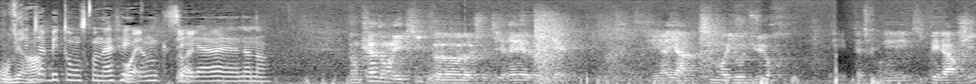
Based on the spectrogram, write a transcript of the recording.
on c'est verra. déjà béton ce qu'on a fait, Ouais, donc c'est ouais. euh, non, non. Donc là, dans l'équipe, euh, je dirais, euh, il y a- il y a un petit noyau dur et peut-être une équipe élargie.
